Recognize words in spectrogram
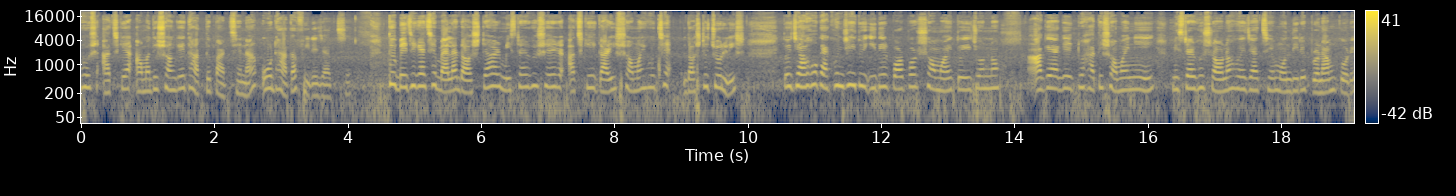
ঘোষ আজকে আমাদের সঙ্গে থাকতে পারছে না, ও ঢাকা ফিরে যাচ্ছে। তো বেজে গেছে বেলা দশটা আর মিস্টার ঘোষের আজকে গাড়ির সময় হচ্ছে দশটা চল্লিশ। তো যা হোক, এখন যেহেতু ঈদের পরপর সময়, তো এই জন্য আগে আগে একটু হাতে সময় নিয়েই মিস্টার ঘোষ রওনা হয়ে যাচ্ছে মন্দিরে প্রণাম করে।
